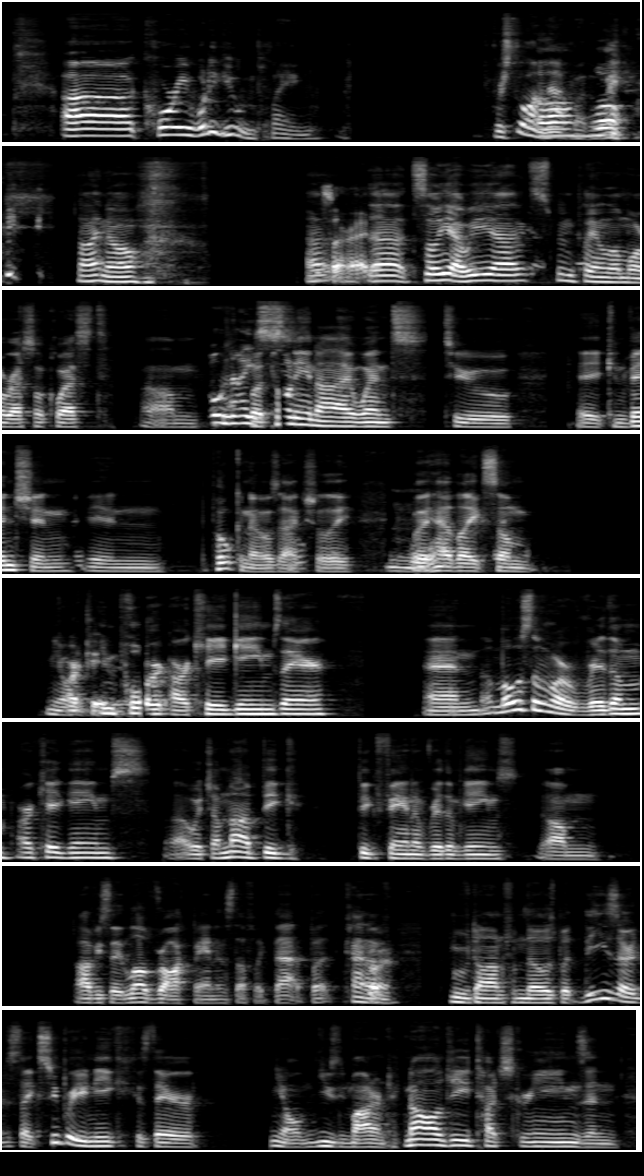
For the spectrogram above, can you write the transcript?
uh, Corey, what have you been playing? We're still on that, Uh, by the well, way. I know. That's Uh, all right. Uh, so yeah, we uh, just been playing a little more WrestleQuest. Um, Oh, nice. But Tony and I went to a convention in the Poconos actually, where they had like some, you know, Arcade. import arcade games there, and most of them are rhythm arcade games, uh, which I'm not a big big fan of rhythm games. Um, obviously, I love Rock Band and stuff like that, but kind Sure. of moved on from those. But these are just like super unique because they're you know using modern technology, touch screens, and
